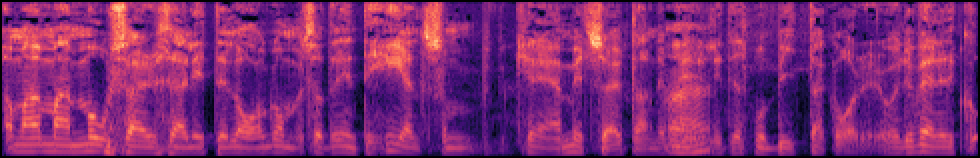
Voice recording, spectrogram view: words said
Ja, man, man mosar så lite lagom så det är inte helt som krämigt så utan det blir uh -huh. lite små bitar kvar och det är väldigt ko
